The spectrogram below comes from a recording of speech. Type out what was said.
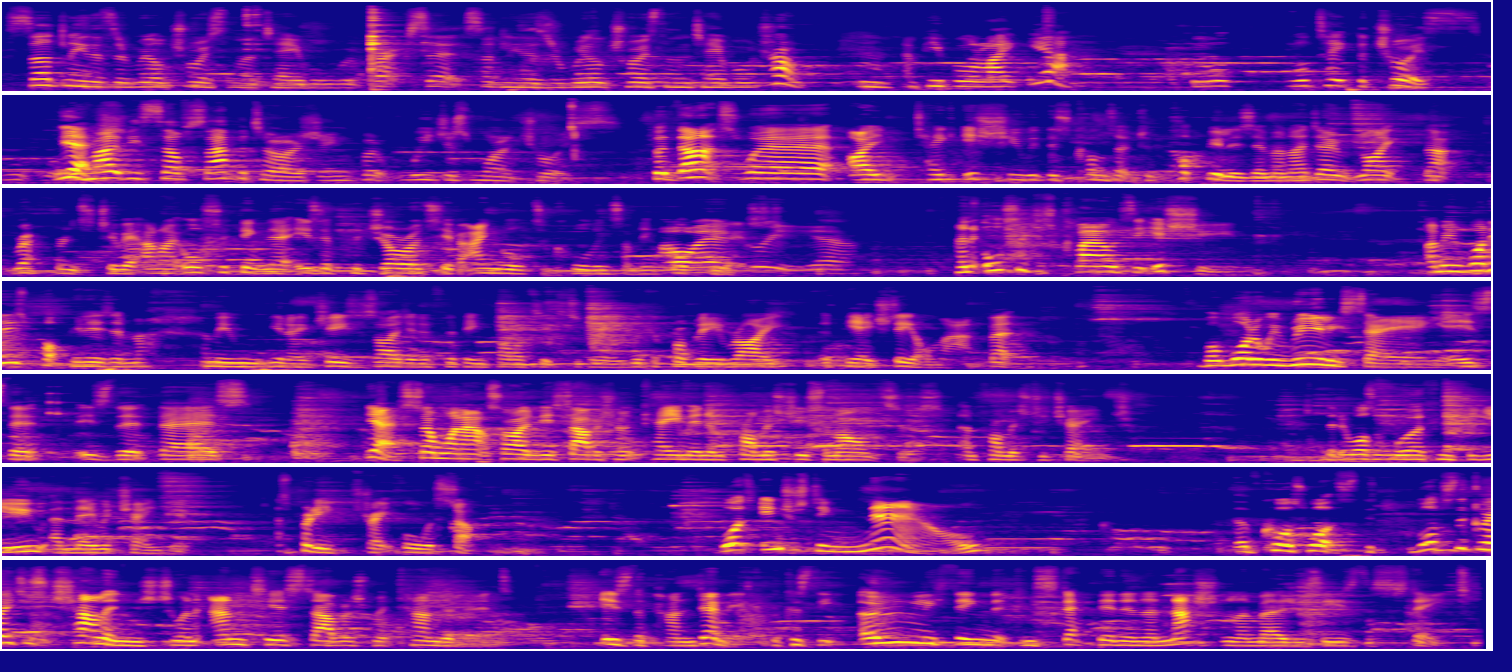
Suddenly, there's a real choice on the table with Brexit. Suddenly, there's a real choice on the table with Trump, Mm. and people are like, "Yeah, we'll we'll take the choice. Yes. It might be self-sabotaging, but we just want a choice." But that's where I take issue with this concept of populism, and I don't like that reference to it. And I also think there is a pejorative angle to calling something populist. I agree, yeah. And it also just clouds the issue. I mean, what is populism? I mean, you know, Jesus, I did a flipping politics degree. We could probably write a PhD on that. But but what are we really saying is that is that there's yeah, someone outside of the establishment came in and promised you some answers and promised you change. That it wasn't working for you and they would change it. It's pretty straightforward stuff. What's interesting now, of course, what's the, what's the greatest challenge to an anti-establishment candidate is the pandemic, because the only thing that can step in in a national emergency is the state.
